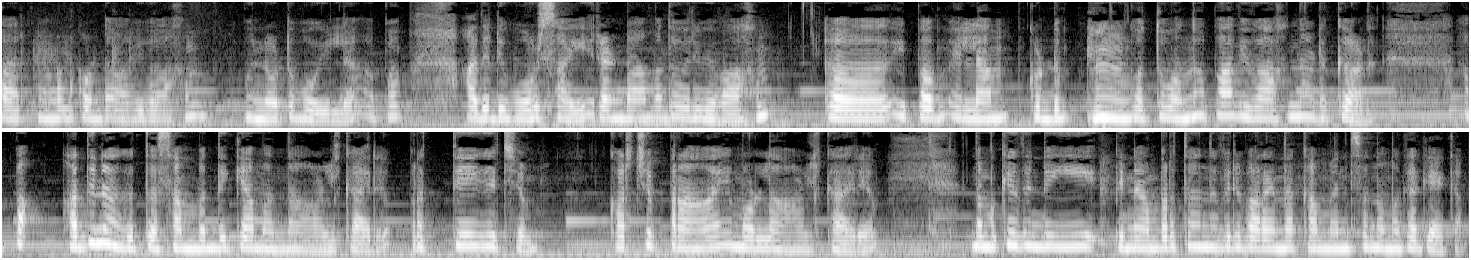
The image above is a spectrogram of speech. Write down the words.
കാരണങ്ങൾ കൊണ്ട് ആ വിവാഹം മുന്നോട്ട് പോയില്ല. അപ്പം അത് ഡിവോഴ്സായി. രണ്ടാമത് ഒരു വിവാഹം ഇപ്പം എല്ലാം കൊണ്ടും ഒത്തുവന്നു അപ്പോൾ ആ വിവാഹം നടക്കുകയാണ്. അപ്പം അതിനകത്ത് സംബന്ധിക്കാൻ വന്ന ആൾക്കാർ പ്രത്യേകിച്ചും കുറച്ച് പ്രായമുള്ള ആൾക്കാർ നമുക്കിതിന്റെ ഈ പിന്നെ അമ്പർത്ത് നിന്ന് ഇവർ പറയുന്ന കമൻസ് നമുക്ക് കേൾക്കാം.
